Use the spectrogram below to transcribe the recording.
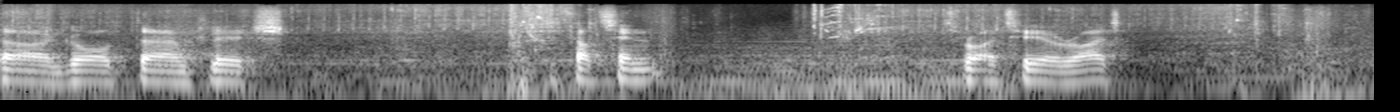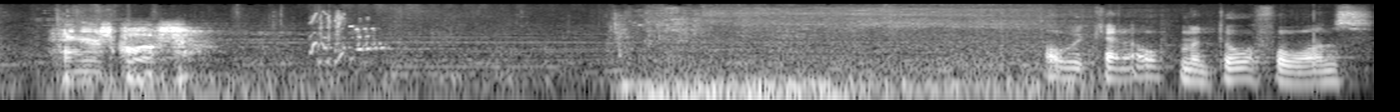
Oh, goddamn glitch. Cutscene. It's right here, right? Fingers close. Oh, we can open a door for once.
